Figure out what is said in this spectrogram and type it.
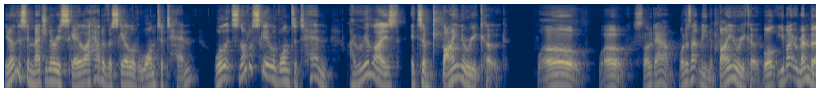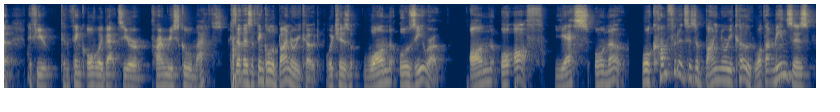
You know, this imaginary scale I had of a scale of one to 10? Well, it's not a scale of one to 10. I realized it's a binary code. Whoa, whoa, slow down. What does that mean? A binary code? Well, you might remember if you can think all the way back to your primary school maths, is that there's a thing called a binary code, which is one or zero, on or off, yes or no. Well, confidence is a binary code. What that means is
